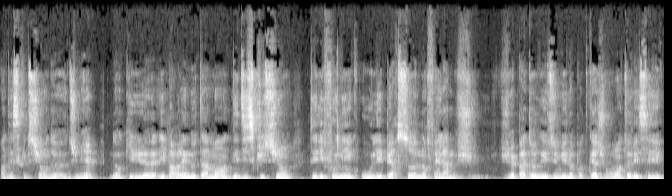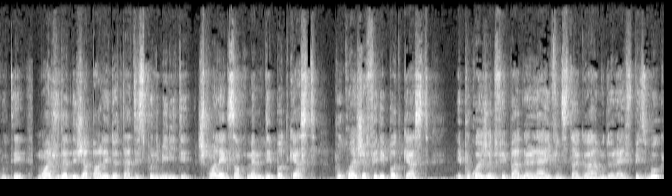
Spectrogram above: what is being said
en description du mien. Donc, euh, il, parlait notamment des discussions téléphoniques où les personnes, enfin là, je, ne vais pas te résumer le podcast, je vais vraiment te laisser l'écouter. Moi, je voudrais déjà parler de ta disponibilité. Je prends l'exemple même des podcasts. Pourquoi je fais des podcasts et pourquoi je ne fais pas de live Instagram ou de live Facebook?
